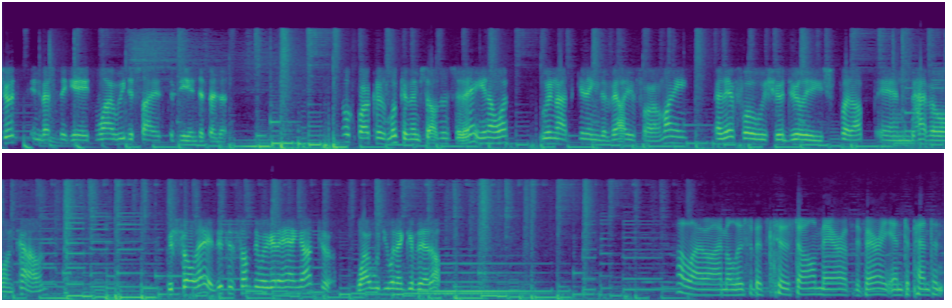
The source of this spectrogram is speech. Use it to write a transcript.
should investigate why we decided to be independent. Oak Parkers looked at themselves and said, hey, you know what? We're not getting the value for our money and therefore we should really split up and have our own town. We felt, hey, this is something we're going to hang on to. Why would you want to give that up? Hello, I'm Elizabeth Tisdahl, mayor of the very independent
